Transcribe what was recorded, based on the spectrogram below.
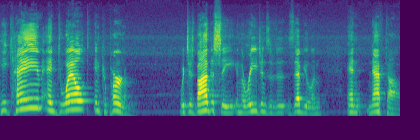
he came and dwelt in Capernaum, which is by the sea in the regions of Zebulun and Naphtali.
